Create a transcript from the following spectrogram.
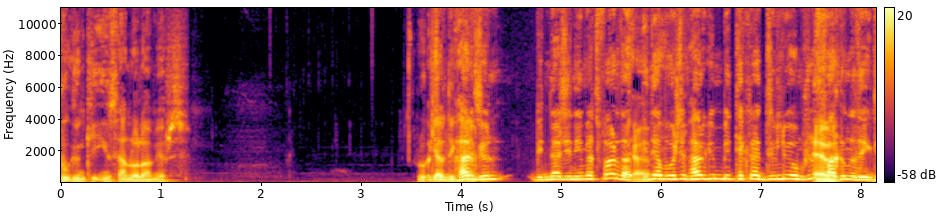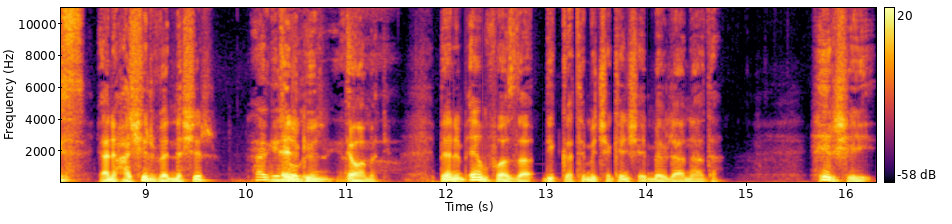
bugünkü insan olamıyoruz. Ruh Hocam her gün binlerce nimet var da Ya. bir de bu hocam her gün bir tekrar diriliyormuşuz Evet. farkında değiliz. yani haşir ve neşir Her gece her oluyor. gün Ya. devam ediyor. Benim en fazla dikkatimi çeken şey Mevlana'da. Her şey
